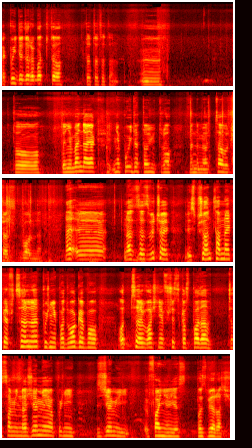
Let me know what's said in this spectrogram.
jak pójdę do roboty, to to to to to. Y, to, to nie będę, jak nie pójdę, to jutro będę miał cały czas wolny. Na, y, na, zazwyczaj sprzątam najpierw cele, później podłogę, bo od cel właśnie wszystko spada czasami na ziemię, a później z ziemi fajnie jest pozbierać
